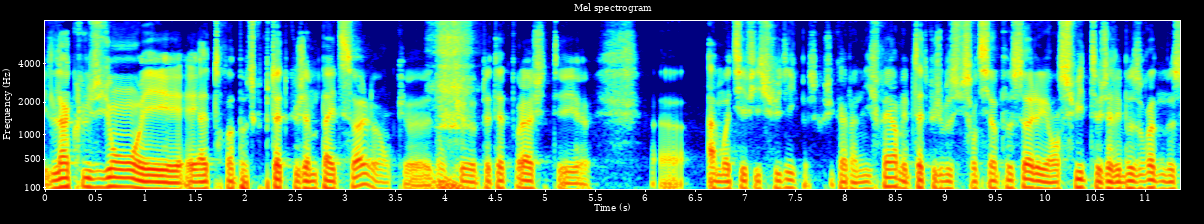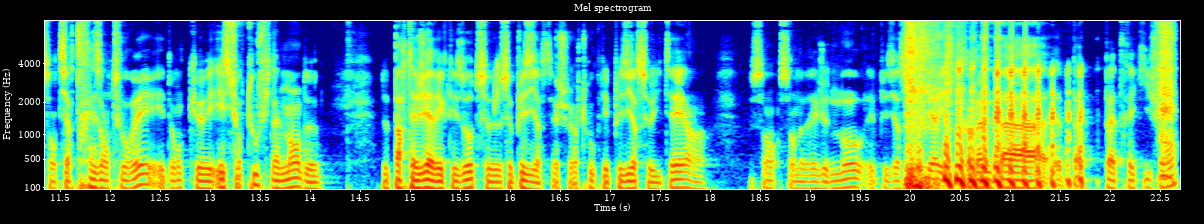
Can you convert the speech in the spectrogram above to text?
l'inclusion et, et, être parce que peut-être que j'aime pas être seul, donc euh, donc euh, peut-être voilà j'étais à moitié fils unique parce que j'ai quand même un demi-frère, mais peut-être que je me suis senti un peu seul et ensuite j'avais besoin de me sentir très entouré et donc et surtout finalement de de partager avec les autres ce, ce plaisir. Je, je, trouve que les plaisirs solitaires, sans, sans mauvais jeu de mots, les plaisirs solitaires, ils sont quand même pas, pas, pas, très kiffants.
